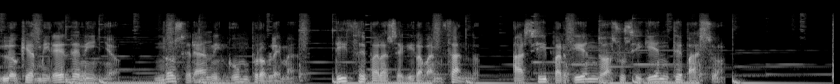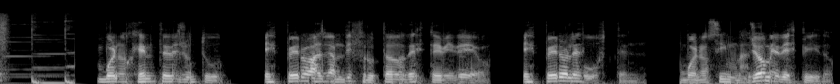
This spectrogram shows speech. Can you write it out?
Lo que admiré de niño. No será ningún problema. Dice para seguir avanzando. Así partiendo a su siguiente paso. Bueno gente de YouTube. Espero hayan disfrutado de este video. Espero les gusten. Bueno sin más yo me despido.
